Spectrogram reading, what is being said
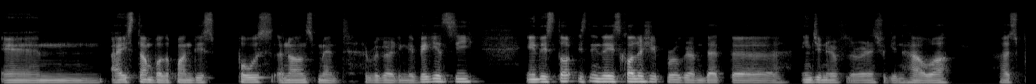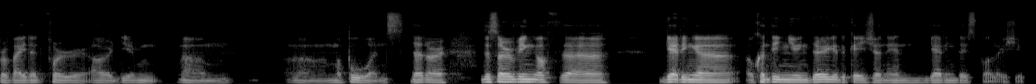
and I stumbled upon this post announcement regarding a vacancy in the in the scholarship program that uh, Engineer Florencio Ginhawa has provided for our dear um, uh, Mapuans that are deserving of the getting a continuing their education and getting the scholarship.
